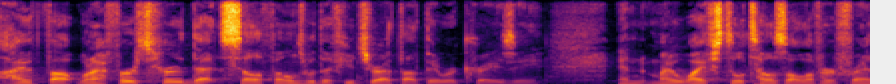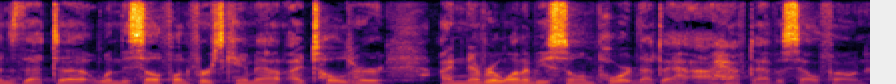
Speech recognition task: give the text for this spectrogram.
I thought when I first heard that cell phones were the future, I thought they were crazy. And my wife still tells all of her friends that uh, when the cell phone first came out, I told her I never want to be so important that I have to have a cell phone.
